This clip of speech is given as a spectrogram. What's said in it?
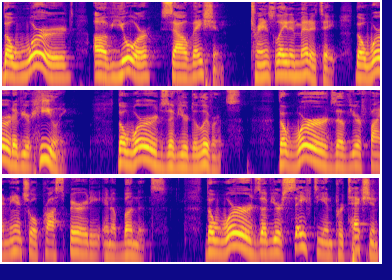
the Word of your salvation. Translate and meditate. The Word of your healing, the words of your deliverance, the words of your financial prosperity and abundance the words of your safety and protection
